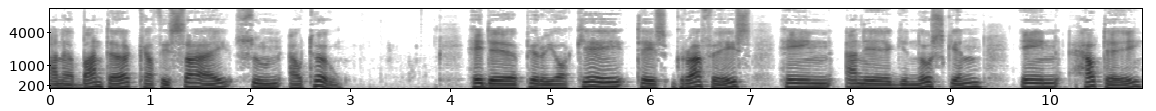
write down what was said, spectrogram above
anabanta kathisai sun auto. Hede perioce tes graphes hen aneginoscen en haute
